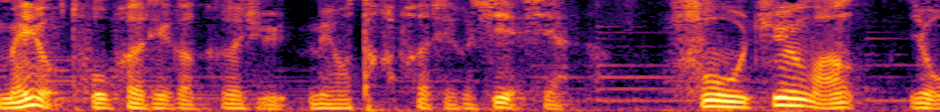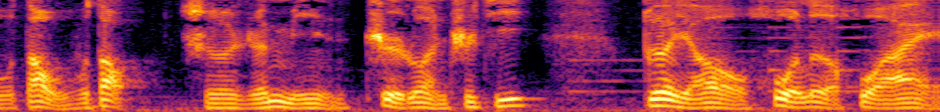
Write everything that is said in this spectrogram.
没有突破这个格局，没有打破这个界限。夫君王有道无道。则人民治乱之机，歌谣或乐或哀，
